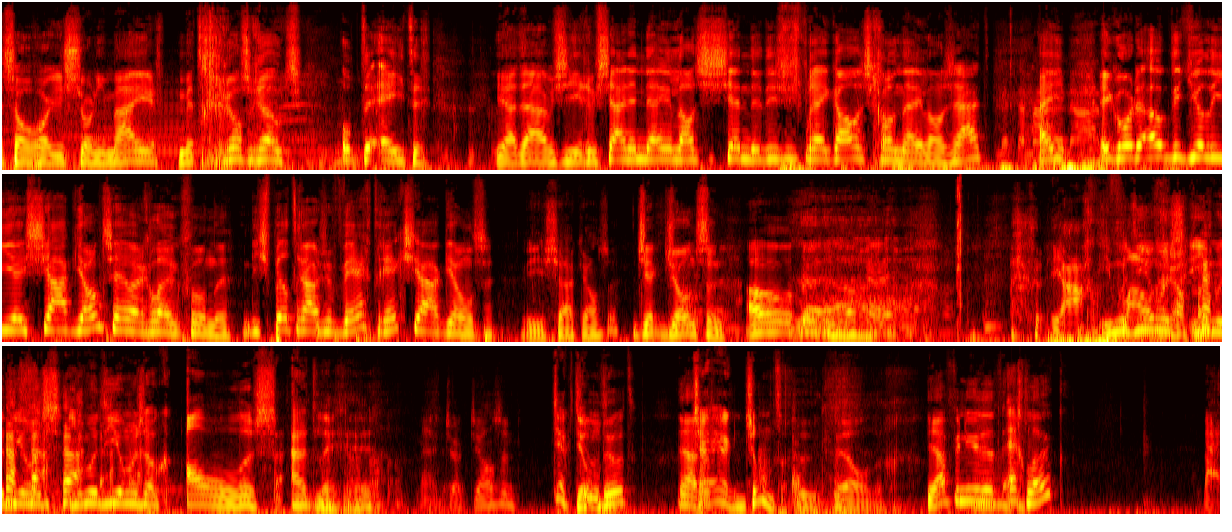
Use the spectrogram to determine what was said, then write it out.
En zo hoor je Johnny Meijer met grosrood op de eter. Ja, dames en heren, we zijn een Nederlandse zender, dus we spreken alles gewoon Nederlands uit. Hey, ik hoorde ook dat jullie eh, Sjaak Jansen heel erg leuk vonden. Die speelt trouwens op Wegtrek, Sjaak Jansen. Wie is Sjaak Jansen? Jack Johnson. Oh, oké. Ja, Je moet, die jongens, je, moet die jongens, je moet die jongens ook alles uitleggen. Hè? Ja, Jack Johnson. Jack Johnson. Ja, dat- Jack Johnson. Geweldig. ja, vinden jullie dat echt leuk? Nou,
